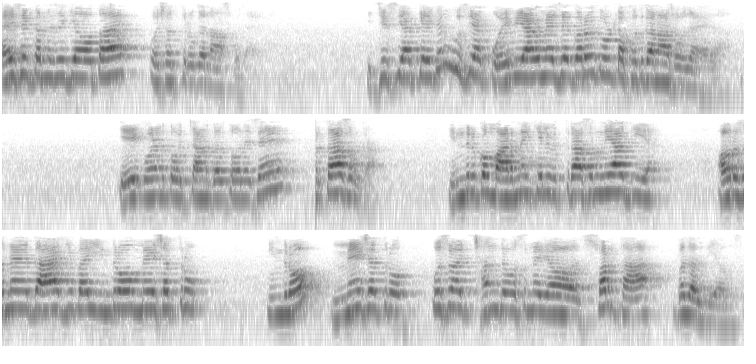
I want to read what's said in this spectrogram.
ऐसे करने से क्या होता है? वो शत्रु का नाश हो जाएगा। जिस याग के लिए, उस याग, कोई भी याग में ऐसे करो तो उल्टा खुद का नाश हो जाएगा। एक वर्ण का उच्चारण गलत होने से वृत्रासुर का। इंद्र को मारने के लिए वित्रासुर ने याग किया। और उसने कहा कि भाई, इंद्रो में शत्रु, इंद्रो में शत्रु। उसमें छंद, उसमें जो स्वर था, बदल दिया उसने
